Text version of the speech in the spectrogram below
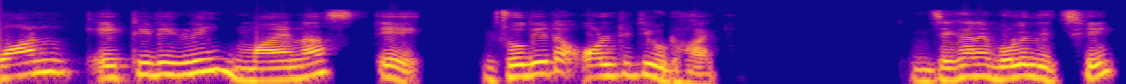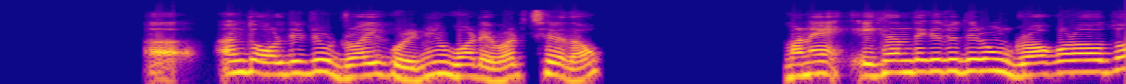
one eighty degree minus A যদি এটা অল্টিটিউড হয়, যেখানে বলে দিচ্ছি আমি তো অল্টিটিউড ড্রই করিনি হোয়াট এভার ছেড়ে দাও। মানে এখান থেকে যদি এরকম ড্র করা হতো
